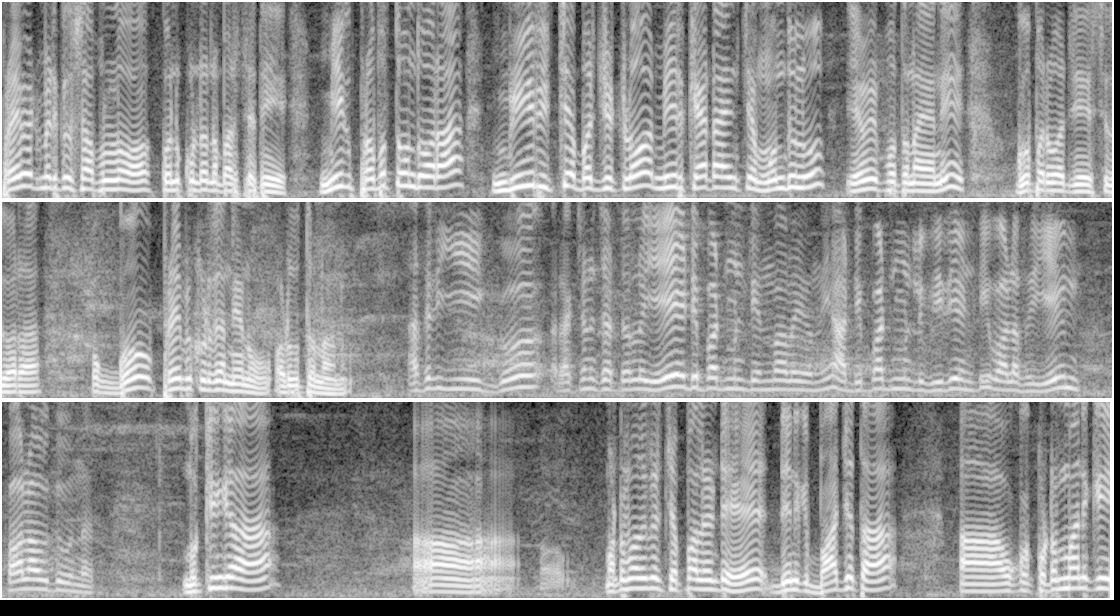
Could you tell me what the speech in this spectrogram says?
ప్రైవేట్ మెడికల్ షాపుల్లో కొనుక్కుంటున్న పరిస్థితి. మీకు ప్రభుత్వం ద్వారా మీరు ఇచ్చే బడ్జెట్లో మీరు కేటాయించే మందులు ఏమైపోతున్నాయని గోపరివార్ జేఏసీ ద్వారా ఒక గో ప్రేమికుడిగా నేను అడుగుతున్నాను. అసలు ఈ గో రక్షణ చట్టంలో ఏ డిపార్ట్మెంట్ ఇన్వాల్వ్ అయి ఉంది ఆ డిపార్ట్మెంట్లు విధి ఏంటి వాళ్ళు అసలు ఏం ఫాలో అవుతూ ఉన్నారు? ముఖ్యంగా మొట్టమొదటిగా చెప్పాలంటే దీనికి బాధ్యత ఒక కుటుంబానికి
